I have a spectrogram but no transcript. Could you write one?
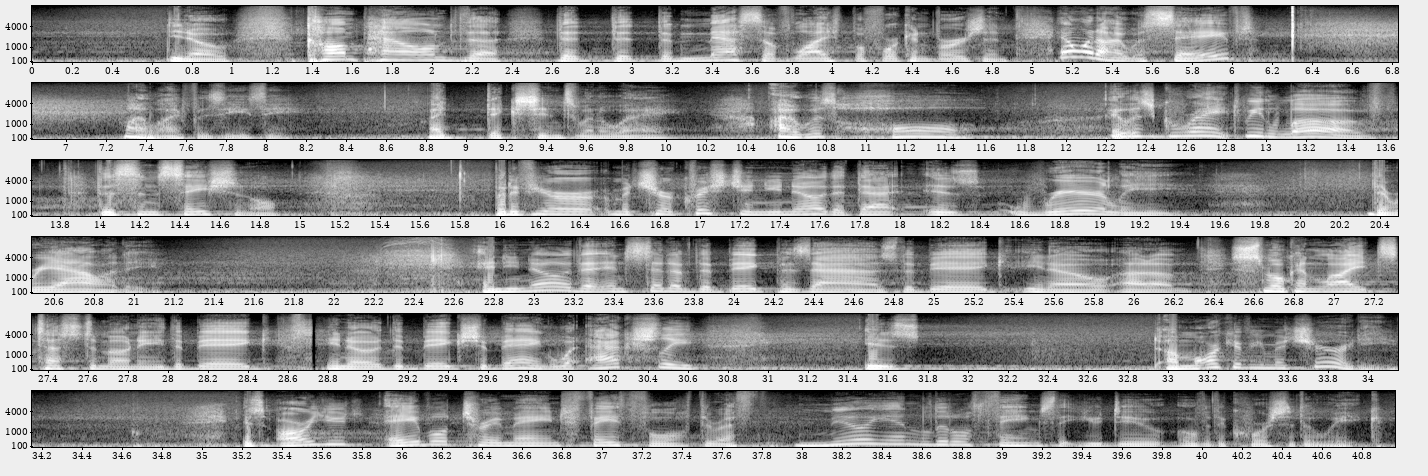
you know, compound the, the, the, the, mess of life before conversion. And when I was saved, my life was easy. My addictions went away. I was whole. It was great. We love the sensational. But if you're a mature Christian, you know that that is rarely the reality. And you know that instead of the big pizzazz, the big, you know, uh, smoke and lights testimony, the big, you know, the big shebang, what actually is a mark of your maturity is are you able to remain faithful through a million little things that you do over the course of the week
